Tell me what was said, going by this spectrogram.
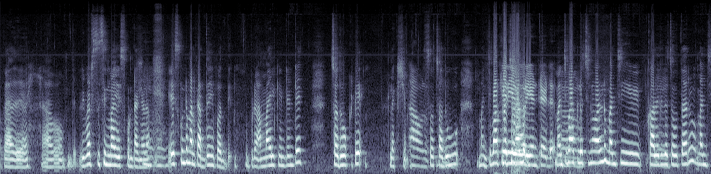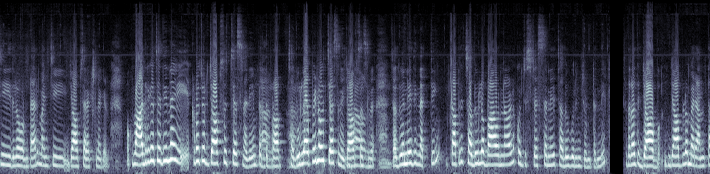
ఒక రివర్స్ సినిమా వేసుకుంటాం కదా. వేసుకుంటే మనకు అర్థమైపోద్ది. ఇప్పుడు అమ్మాయిలకి ఏంటంటే చదువు ఒకటే లక్ష్యం. సో చదువు మంచి మార్కులు. మంచి మార్కులు వచ్చిన వాళ్ళు మంచి కాలేజీలో చదువుతారు మంచి ఇదిలో ఉంటారు మంచి జాబ్ సెలక్షన్లోకి ఒక మాదిరిగా చదివినా ఎక్కడో చోట జాబ్స్ వచ్చేస్తున్నాయి. ఏం పెద్ద ప్రాబ్లం చదువు లేకపోయినా వచ్చేస్తున్నాయి జాబ్స్ అసలు. చదువు అనేది నథింగ్ కాకపోతే చదువులో బాగున్న వాళ్ళు కొంచెం స్ట్రెస్ అనేది చదువు గురించి ఉంటుంది. తర్వాత జాబ్ జాబ్లో మరి అంత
